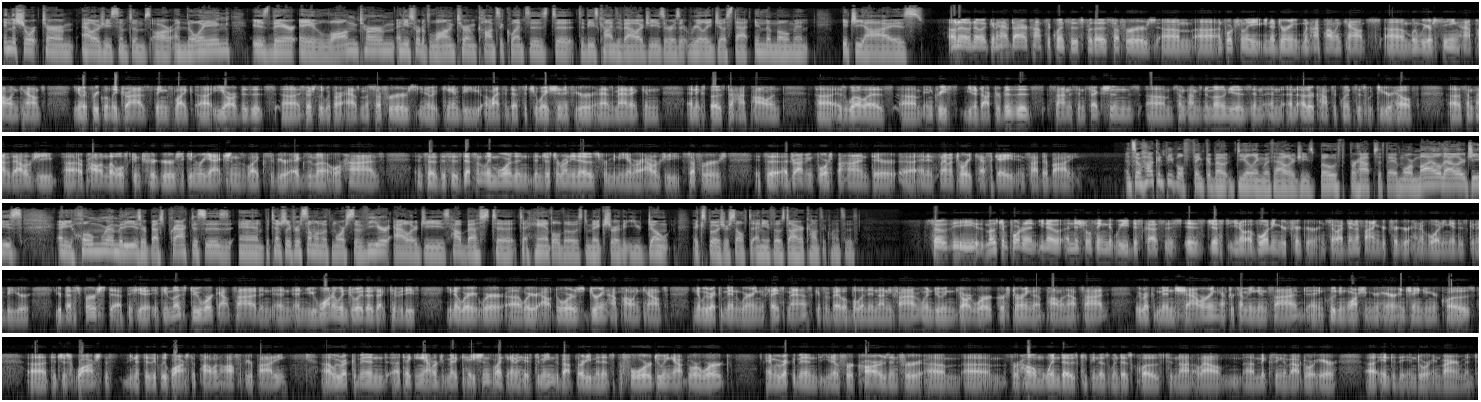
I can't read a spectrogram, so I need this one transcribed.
In the short term, allergy symptoms are annoying. Is there a long term, any sort of long term consequences to, to these kinds of allergies, or is it really just that in the moment, itchy eyes, Oh no, no, it can have dire consequences for those sufferers. Um, uh, unfortunately, you know, during when high pollen counts, um, when we are seeing high pollen counts, you know, it frequently drives things like uh, ER visits, uh, especially with our asthma sufferers. You know, it can be a life and death situation if you're an asthmatic and and exposed to high pollen uh, as well as um, increased, you know, doctor visits, sinus infections, um, sometimes pneumonias, and, and, and, other consequences to your health. Uh, sometimes allergy uh, or pollen levels can trigger skin reactions like severe eczema or hives. And so this is definitely more than, than just a runny nose for many of our allergy sufferers. It's a, a driving force behind their uh, an inflammatory cascade inside their body. And so, how can people think about dealing with allergies, both perhaps if they have more mild allergies, any home remedies or best practices, and potentially for someone with more severe allergies, how best to, to handle those to make sure that you don't expose yourself to any of those dire consequences? So the, the most important, you know, initial thing that we discuss is is just you know avoiding your trigger, and so identifying your trigger and avoiding it is going to be your your best first step. If you if you must do work outside and and, and you want to enjoy those activities, you know where where uh, where you're outdoors during high pollen counts, you know we recommend wearing a face mask if available in N95 when doing yard work or stirring up pollen outside. We recommend showering after coming inside, including washing your hair and changing your clothes uh, to just wash the, you know, physically wash the pollen off of your body. Uh, we recommend uh, taking allergy medications like antihistamines about 30 minutes before doing outdoor work. And we recommend, you know, for cars and for um, um, for home windows, keeping those windows closed to not allow uh, mixing of outdoor air uh, into the indoor environment.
